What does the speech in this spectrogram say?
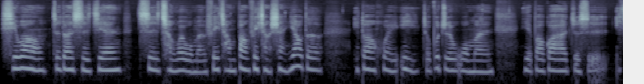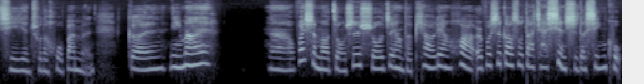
希望这段时间是成为我们非常棒、非常闪耀的一段回忆，就不止我们，也包括就是一起演出的伙伴们跟你们。那为什么总是说这样的漂亮话，而不是告诉大家现实的辛苦？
